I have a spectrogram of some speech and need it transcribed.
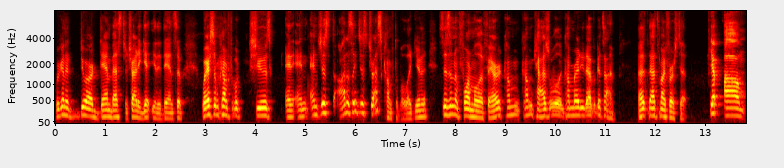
we're going to do our damn best to try to get you to dance. So wear some comfortable shoes. And, and and just honestly just dress comfortable like you're this isn't a formal affair come come casual and come ready to have a good time that, that's my first tip Yep. Um,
